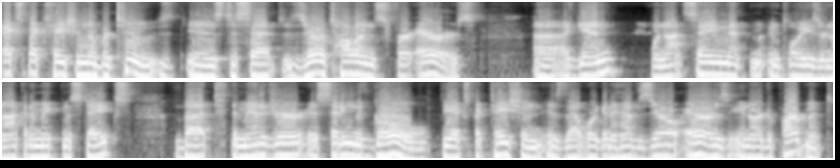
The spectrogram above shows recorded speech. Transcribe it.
Expectation number two is, to set zero tolerance for errors. Uh, again, we're not saying that employees are not going to make mistakes, but the manager is setting the goal. The expectation is that we're going to have zero errors in our department.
